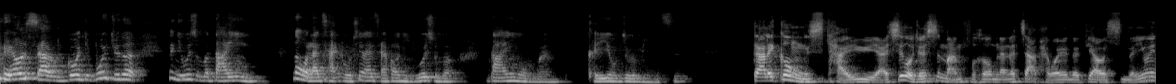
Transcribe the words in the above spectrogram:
没有想过？你不会觉得，那你为什么答应？那我来采，我先来采访你，你为什么答应我们可以用这个名字？咖喱贡是台语啊，其实我觉得是蛮符合我们两个假台湾人的调性的，因为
